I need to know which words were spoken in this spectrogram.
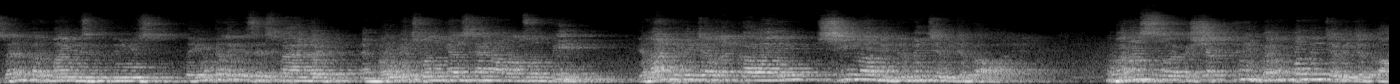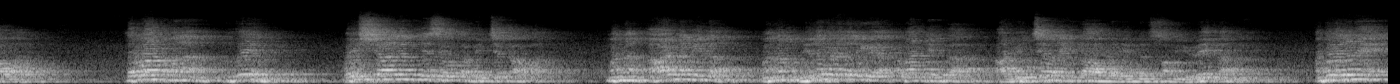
strength of mind is increased the intellect is expanded and by which one can stand on one's own feet. ఎలాంటి విద్య మనకు కావాలి? శీలాన్ని నిర్మించే విద్య కావాలి. మనస్సు యొక్క శక్తిని పెంపొందించే విద్య కావాలి. తర్వాత మన హృదయం వైశాల్యం చేసే ఒక విద్య కావాలి. మన కాళ్ళ మీద మనం నిలబడగలిగే అలాంటి ఒక ఆ విద్య మనకి కావాలి స్వామి వివేకానంద. అందువల్లనే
